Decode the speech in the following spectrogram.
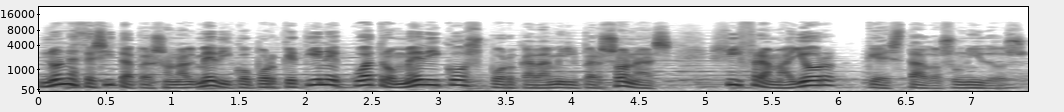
no necesita personal médico porque tiene cuatro médicos por cada mil personas, cifra mayor que Estados Unidos.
